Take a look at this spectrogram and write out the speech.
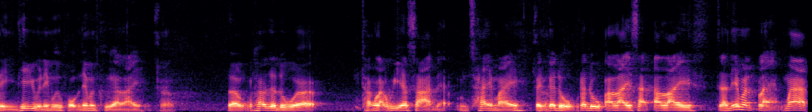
สิ่งที่อยู่ในมือผมเนี่ยมันคืออะไรครับเราถ้าจะดูว่า ทางหลักวิทยาศาสตร์เนี่ยมันใช่ไหมเป็นกระดูกกระดูกอะไรสัตว์อะไร แต่อันนี่มันแปลกมาก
